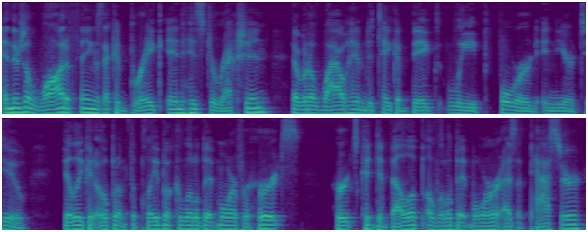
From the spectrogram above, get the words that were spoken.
And there's a lot of things that could break in his direction that would allow him to take a big leap forward in year two. Philly could open up the playbook a little bit more for Hurts. Hurts could develop a little bit more as a passer,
